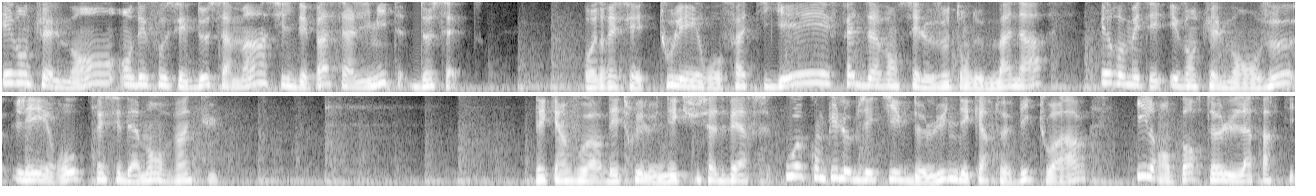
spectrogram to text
éventuellement en défausser de sa main s'il dépasse la limite de 7. Redressez tous les héros fatigués, faites avancer le jeton de mana et remettez éventuellement en jeu les héros précédemment vaincus. Dès qu'un joueur détruit le Nexus adverse ou accomplit l'objectif de l'une des cartes victoire, il remporte la partie.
